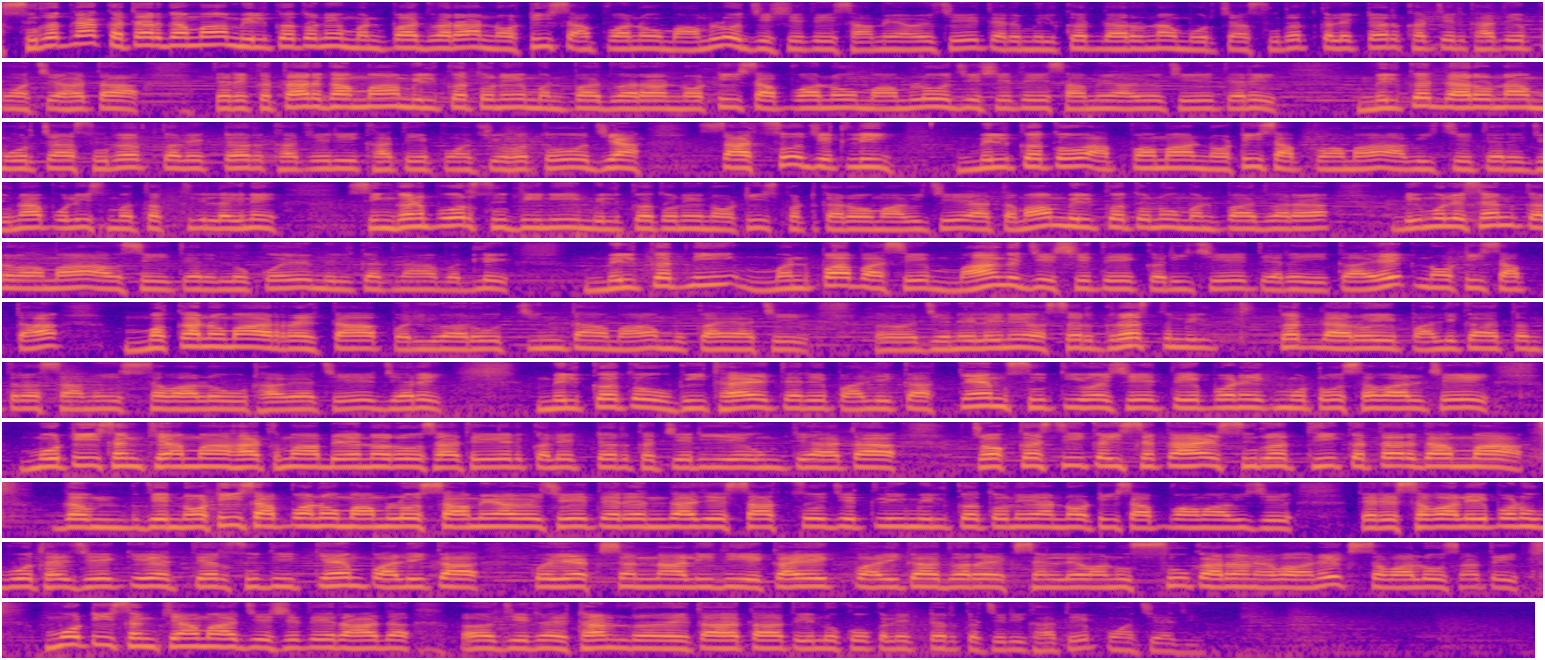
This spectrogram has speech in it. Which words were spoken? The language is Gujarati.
સુરતના કતારગામમાં મિલકતોને મનપા દ્વારા નોટિસ આપવાનો મામલો જે છે તે સામે આવ્યો છે. ત્યારે મિલકતદારોના મોરચા સુરત કલેક્ટર કચેરી ખાતે પહોંચ્યા હતા. ત્યારે કતારગામમાં મિલકતોને મનપા દ્વારા નોટિસ આપવાનો મામલો જે છે તે સામે આવ્યો છે. ત્યારે મિલકતદારોના મોરચા સુરત કલેક્ટર કચેરી ખાતે પહોંચ્યો હતો, જ્યાં સાતસો જેટલી મિલકતો આપવામાં નોટિસ આપવામાં આવી છે. ત્યારે જૂના પોલીસ મથકથી લઈને સિંઘણપોર સુધીની મિલકતોને નોટિસ ફટકારવામાં આવી છે. આ તમામ મિલકતોનું મનપા દ્વારા ડિમોલેશન કરવામાં આવશે ત્યારે લોકોએ મિલકતના બદલે મિલકતની મનપા પાસે માંગ જે છે તે કરી છે. ત્યારે એકાએક નોટિસ આપતા મકાનોમાં રહેતા પરિવારો ચિંતામાં મુકાયા છે. જેને લઈને અસરગ્રસ્ત મિલકતદારોએ પાલિકા તંત્ર સામે સવાલો ઉઠાવ્યા છે. જ્યારે મિલકતો ઊભી થાય ત્યારે પાલિકા કેમ સૂતી હોય છે તે પણ એક મોટો સવાલ છે. મોટી સંખ્યામાં હાથમાં બેનરો સાથે કલેક્ટર કચેરીએ ઉમટ્યા હતા. ચોક્કસથી કહી શકાય, સુરતથી કતારગામમાં જે નોટિસ આપવાનો મામલો સામે આવ્યો છે, ત્યારે અંદાજે સાતસો જેટલી મિલકતોને આ નોટિસ આપવામાં આવી છે. ત્યારે સવાલ એ પણ ઊભો થાય છે કે અત્યાર સુધી કેમ પાલિકા કોઈ એક્શન ના લીધી? એકાએક પાલિકા દ્વારા એક્શન લેવાનું શું કારણ? એવા અનેક સવાલો સાથે મોટી સંખ્યામાં જે છે તે રાહત જે રહેઠાણ રહેતા હતા તે લોકો કલેક્ટર કચેરી ખાતે પહોંચ્યા છે.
